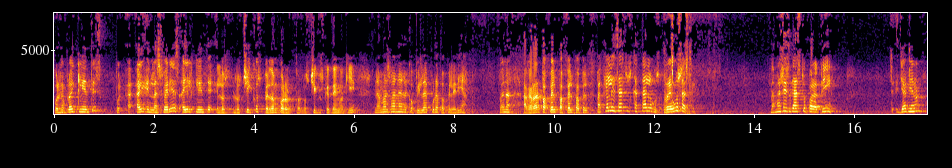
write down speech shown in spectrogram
Por ejemplo, hay clientes, hay, en las ferias hay el cliente, eh, los, los chicos, perdón por, por, los chicos que tengo aquí, nada más van a recopilar pura papelería. Van a agarrar papel, papel, papel. ¿Para qué les das tus catálogos? Rehúsate. Nada más es gasto para ti. ¿Ya vieron?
